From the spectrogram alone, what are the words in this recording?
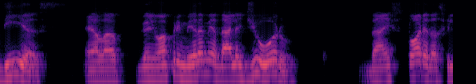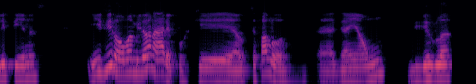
Dias, ela ganhou a primeira medalha de ouro da história das Filipinas e virou uma milionária, porque é o que você falou, é, ganha 1,5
